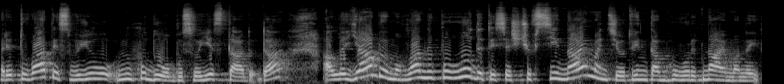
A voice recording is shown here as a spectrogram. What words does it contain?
Рятувати свою ну, худобу, своє стадо. Да? Але я би могла не погодитися, що всі найманці, от він там говорить найманий,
